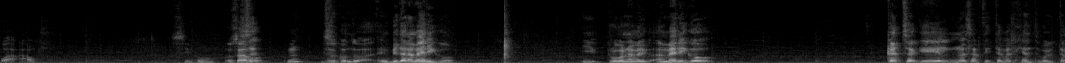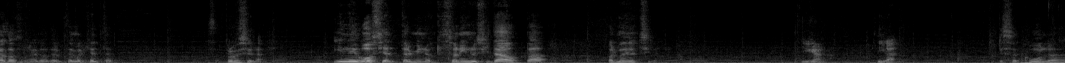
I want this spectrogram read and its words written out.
Wow. Sí, pues. O sea, Entonces- ¿hmm? Entonces cuando invitan a Américo y proponen a Américo, Américo cacha que él no es artista emergente, porque el trato de artista emergente es profesional. Y negocia en términos que son inusitados para el medio chileno. Y gana. Y gana. Eso es como la.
